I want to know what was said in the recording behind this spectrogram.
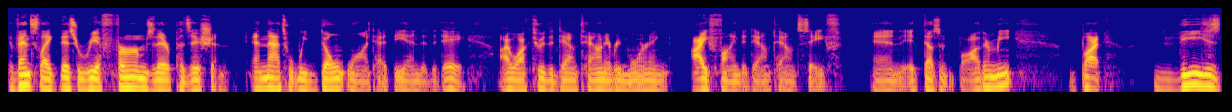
Events like this reaffirms their position. And that's what we don't want at the end of the day. I walk through the downtown every morning. I find the downtown safe and it doesn't bother me. But these,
